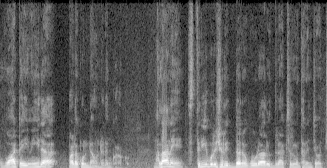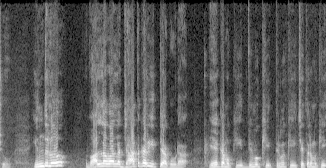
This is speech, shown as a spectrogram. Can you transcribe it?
వాటి మీద పడకుండా ఉండడం కొరకు. అలానే స్త్రీ పురుషులు ఇద్దరూ కూడా రుద్రాక్షలను ధరించవచ్చు. ఇందులో వాళ్ళ వాళ్ళ జాతక రీత్యా కూడా ఏకముఖి ద్విముఖి త్రిముఖి చతుర్ముఖి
